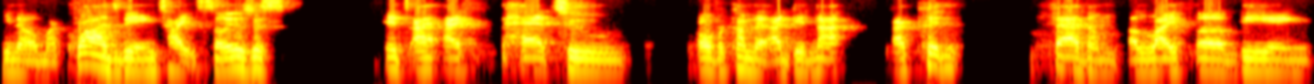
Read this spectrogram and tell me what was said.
you know my quads being tight. So it was just it's I, I had to overcome that. I did not I couldn't fathom a life of being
